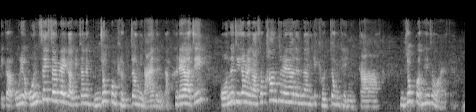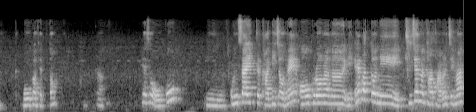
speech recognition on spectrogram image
그러니까 우리가 on-site survey 가기 전에 무조건 결정이 나야 된다. 그래야지 어느 지점에 가서 카운트를 해야 된다는 게 결정되니까 무조건 해서 와야 돼요. 뭐가 됐던? 그러니까 해서 오고 음, 온사이트 가기 전에 어 그러면은 이- 해봤더니 주제는 다 다르지만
